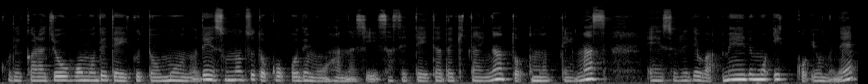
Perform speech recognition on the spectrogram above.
これから情報も出ていくと思うのでその都度ここでもお話しさせていただきたいなと思っています、えー、それではメールも1個読むね。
